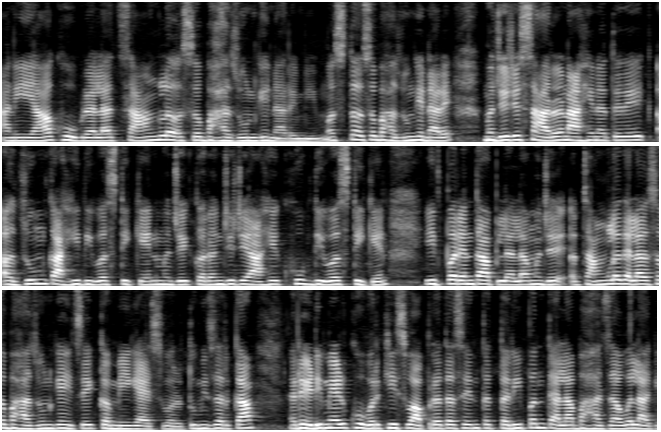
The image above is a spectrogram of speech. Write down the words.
आणि या खोबऱ्याला चांगलं असं भाजून घेणार आहे मी. मस्त असं भाजून घेणार आहे. म्हणजे जे सारण आहे ना ते अजून काही दिवस टिकेन. म्हणजे करंजी जे आहे खूप दिवस टिकेन. इथपर्यंत आपल्याला म्हणजे चांगलं त्याला असं भाजून घ्यायचं आहे कमी गॅसवर. तुम्ही जर का रेडीमेड खोबरखीस वापरत असेल तर तरी पण त्याला भाजावं लागेल.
